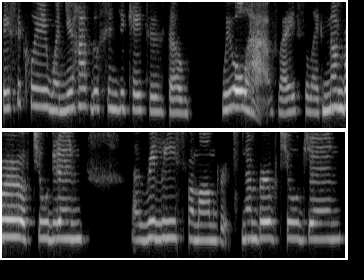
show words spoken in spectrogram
basically when you have those indicators that we all have, right? So like number of children uh, released from armed groups, number of children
